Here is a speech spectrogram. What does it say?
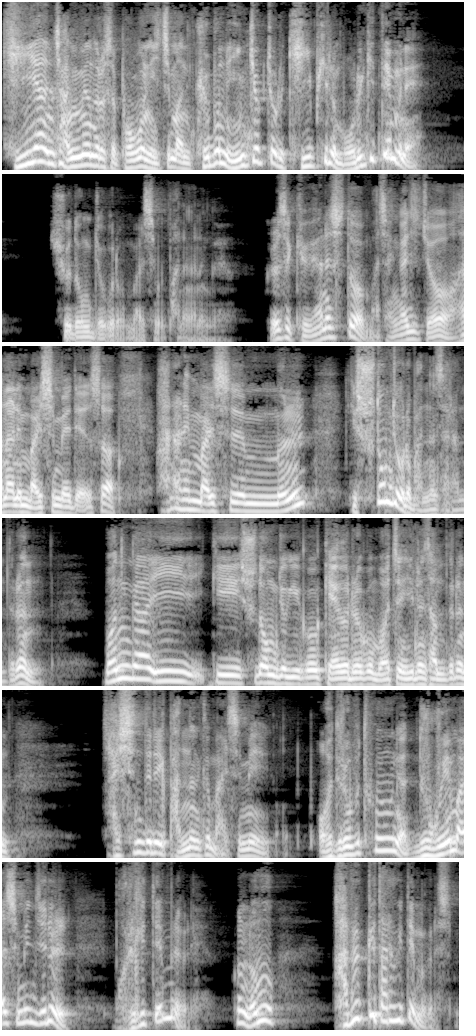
기이한 장면으로서 보고는 있지만 그분은 인격적으로 깊이를 모르기 때문에 수동적으로 말씀을 반응하는 거예요. 그래서 교회 안에서도 마찬가지죠. 하나님 말씀에 대해서 하나님 말씀을 수동적으로 받는 사람들은 뭔가 이, 이 수동적이고 게으르고 멋진 이런 사람들은 자신들이 받는 그 말씀이 어디로부터 오느냐, 누구의 말씀인지를 모르기 때문에 그래요. 그걸 너무 가볍게 다루기 때문에 그렇습니다.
